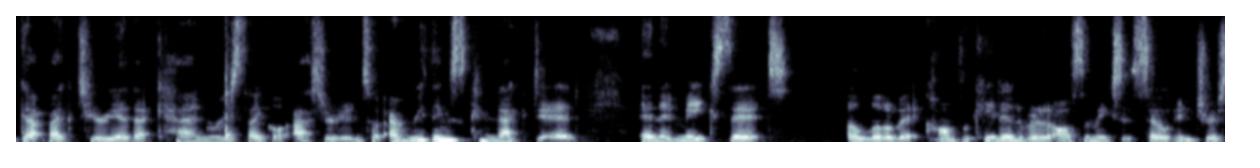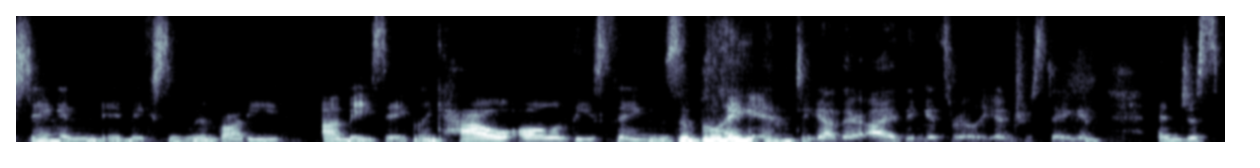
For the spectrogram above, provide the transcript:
gut bacteria that can recycle estrogen. So everything's connected and it makes it a little bit complicated, but it also makes it so interesting and it makes the human body amazing like how all of these things play in together. I think it's really interesting and and just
